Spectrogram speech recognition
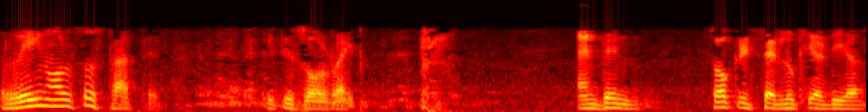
Rain also started. It is all right. And then Socrates said, Look here, dear.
